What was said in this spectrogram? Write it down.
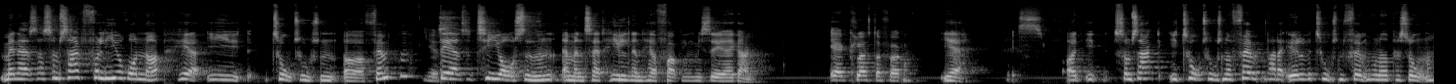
Men altså, som sagt, for lige at runde op her i 2015, Yes. det er altså 10 år siden, at man satte hele den her fucking misære i gang. Ja, clusterfucken. Ja, Yes. og i, som sagt, i 2005 var der 11.500 personer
